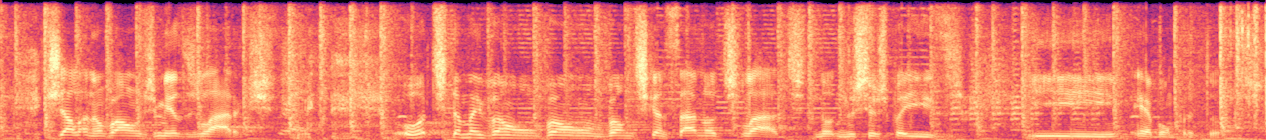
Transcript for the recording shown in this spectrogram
já lá não vão uns meses largos. Outros também vão, vão, vão descansar noutros lados, no, nos seus países. E é bom para todos.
